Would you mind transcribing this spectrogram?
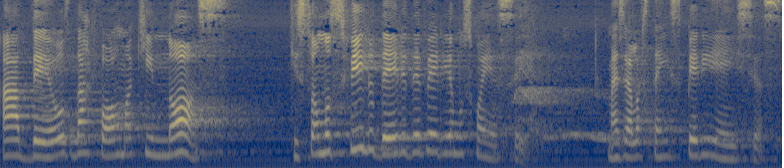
a Deus da forma que nós, que somos filhos dele, deveríamos conhecer. Mas elas têm experiências,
